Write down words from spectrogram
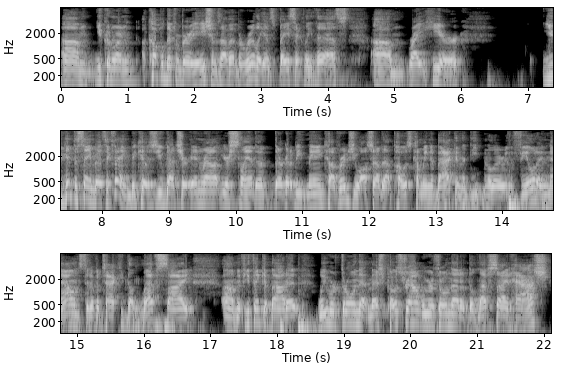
Um, you can run a couple different variations of it, but really it's basically this um, right here you get the same basic thing because you've got your in route, your slant. They're going to be man coverage. You also have that post coming to back in the deep middle area of the field. And now instead of attacking the left side, um, if you think about it, we were throwing that mesh post route. We were throwing that at the left side hash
